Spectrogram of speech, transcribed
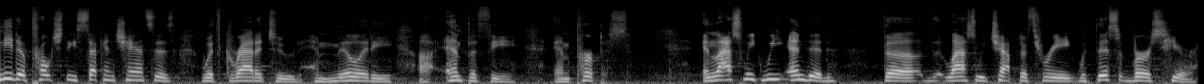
need to approach these second chances with gratitude, humility, uh, empathy, and purpose. And last week we ended the, the last week, chapter 3, with this verse here.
